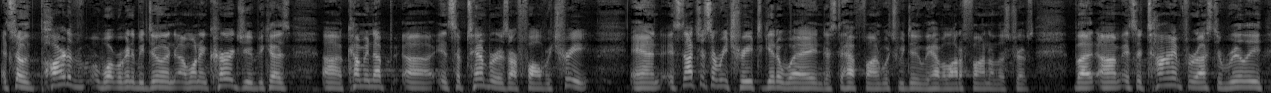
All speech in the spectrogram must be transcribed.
and so, part of what we're going to be doing, I want to encourage you because uh, coming up uh, in September is our fall retreat. And it's not just a retreat to get away and just to have fun, which we do. We have a lot of fun on those trips. But um, it's a time for us to really,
